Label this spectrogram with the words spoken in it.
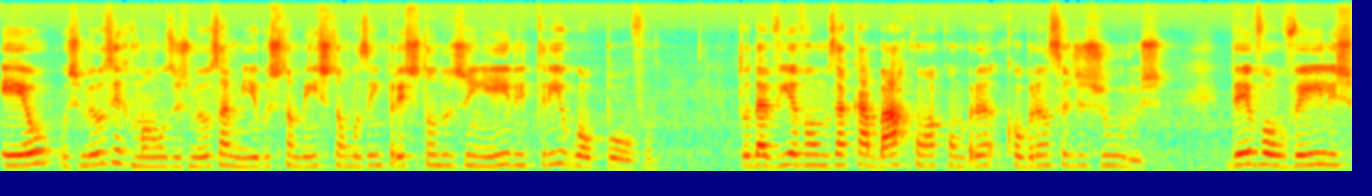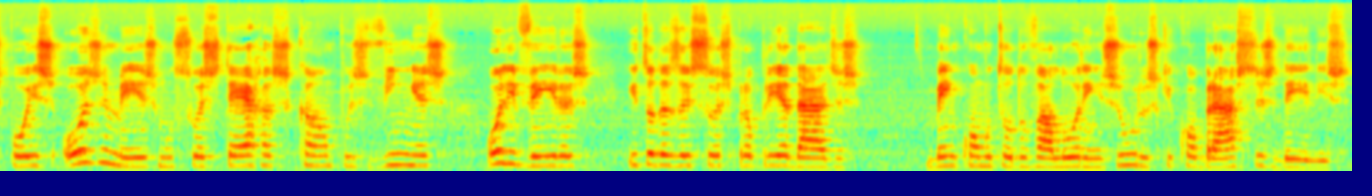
Eu, os meus irmãos, os meus amigos também estamos emprestando dinheiro e trigo ao povo. Todavia vamos acabar com a cobrança de juros. Devolvei-lhes, pois, hoje mesmo suas terras, campos, vinhas, oliveiras e todas as suas propriedades, bem como todo o valor em juros que cobrastes deles.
